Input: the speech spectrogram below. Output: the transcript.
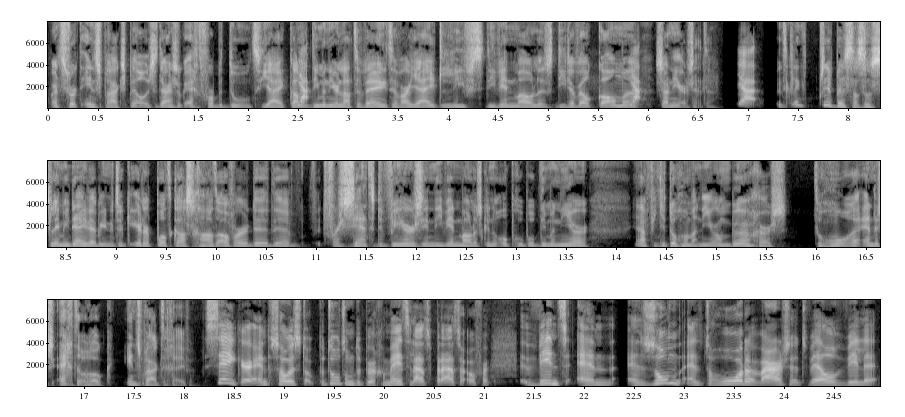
Maar het soort inspraakspel is daar is ook echt voor bedoeld. Jij kan ja. op die manier laten weten waar jij het liefst die windmolens die er wel komen ja. zou neerzetten. Ja. Het klinkt best als een slim idee. We hebben hier natuurlijk eerder podcast gehad over de, de, het verzet, de weerzin die windmolens kunnen oproepen. Op die manier ja, vind je toch een manier om burgers te horen en dus echt ook inspraak te geven. Zeker, en zo is het ook bedoeld om de burger mee te laten praten over wind en, en zon en te horen waar ze het wel willen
